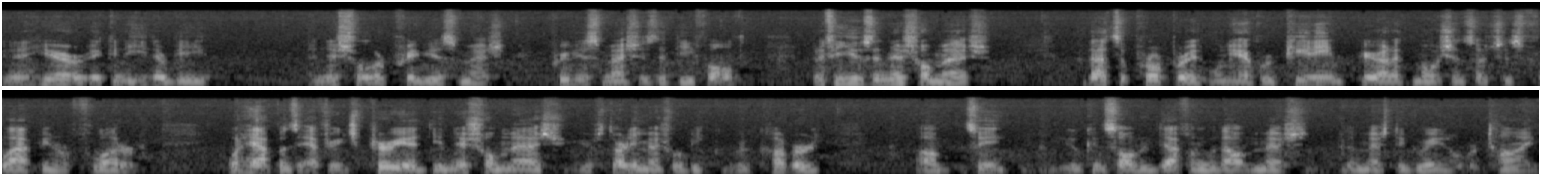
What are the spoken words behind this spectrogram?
And in here, it can either be initial or previous mesh. Previous mesh is the default. But if you use initial mesh, that's appropriate when you have repeating periodic motion such as flapping or flutter what happens after each period, the initial mesh, your starting mesh will be recovered. Um, so you, you, can solve indefinitely without mesh, the mesh degrading over time.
